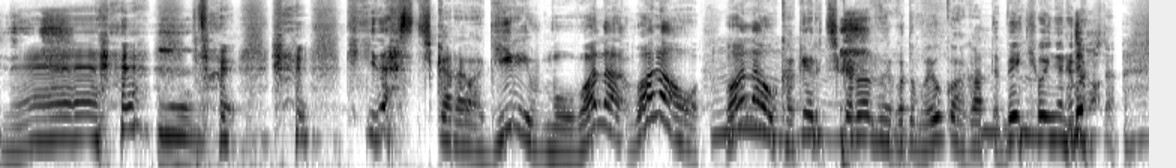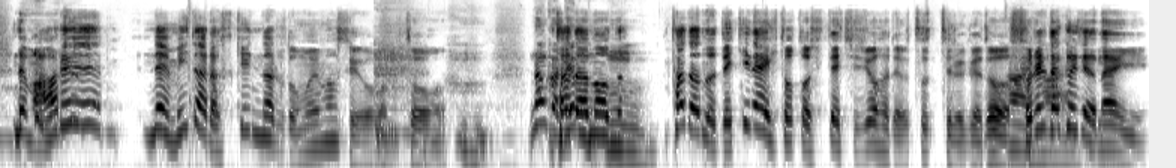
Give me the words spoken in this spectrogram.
ねえ、聞き出す力はギリもう罠罠を罠をかける力だということもよく分かって勉強になりました。でもあれ、ね、見たら好きになると思いますよ、本当。なんかただの、うん。ただのできない人として地上波で映ってるけど、はいはい。それだけじゃない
